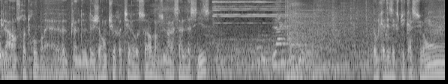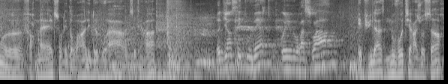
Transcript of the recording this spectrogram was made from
Et là, on se retrouve bon, ben, plein de, de gens tirés au sort dans, une- dans la salle d'assises. Donc il y a des explications euh, formelles sur les droits, les devoirs, etc. L'audience est ouverte, vous pouvez vous rasseoir. Et puis là, nouveau tirage au sort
